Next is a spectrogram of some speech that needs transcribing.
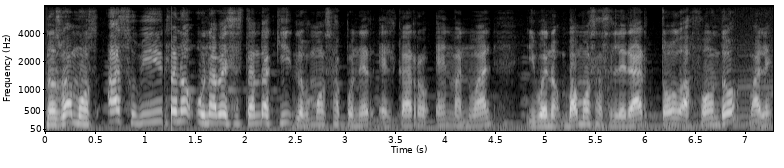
nos vamos a subir. Bueno, una vez estando aquí, lo vamos a poner el carro en manual. Y bueno, vamos a acelerar todo a fondo, ¿vale?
